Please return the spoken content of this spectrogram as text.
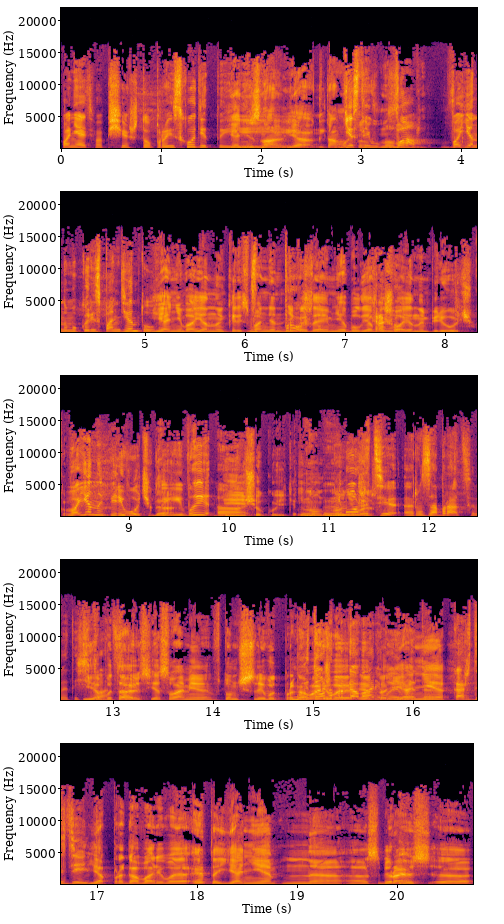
понять вообще, что происходит? Я и, не знаю. Я к тому, если что, ну, вам, военному корреспонденту... Я не военный корреспондент, ну, никогда им не был. Я Хорошо. был военным переводчиком. Военный переводчик. Да. И вы и а, еще кое-кем. Ну, не, не можете важно. разобраться в этой ситуации. Я пытаюсь. Я с вами, в том числе, вот проговаривая это, я это не... Каждый день. Я проговаривая это, я не э, собираюсь... Э,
